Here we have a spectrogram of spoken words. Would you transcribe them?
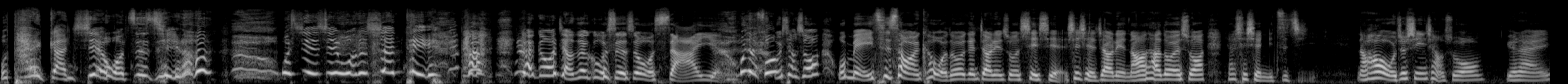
我太感谢我自己了，我谢谢我的身体。他他跟我讲这个故事的时候，我傻眼。我想说，我想说，我每一次上完课，我都会跟教练说谢谢，谢谢教练，然后他都会说要谢谢你自己。然后我就心里想说，原来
